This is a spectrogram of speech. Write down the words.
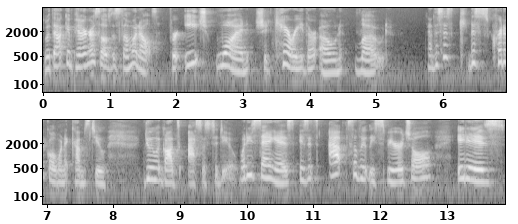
without comparing ourselves to someone else, for each one should carry their own load. Now this is this is critical when it comes to doing what God's asked us to do. What he's saying is is it's absolutely spiritual. It is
